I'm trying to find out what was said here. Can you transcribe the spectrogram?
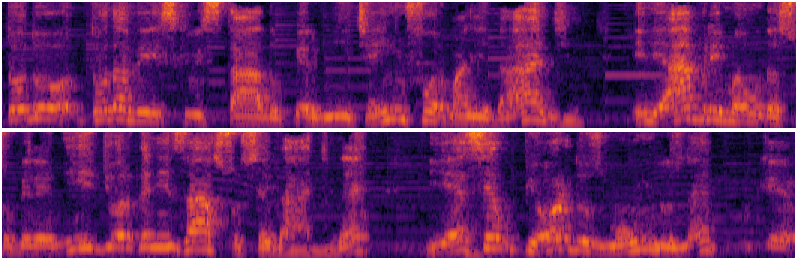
todo, toda vez que o Estado permite a informalidade, ele abre mão da soberania de organizar a sociedade, né? E esse é o pior dos mundos, né? Porque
